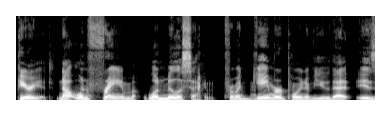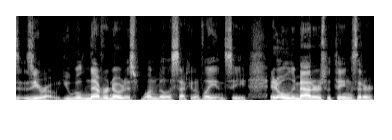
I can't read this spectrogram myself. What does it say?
period. Not one frame, one millisecond. From a gamer point of view, that is zero. You will never notice one millisecond of latency. It only matters with things that are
